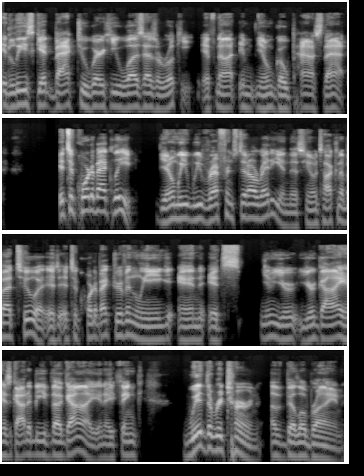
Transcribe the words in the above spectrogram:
at least get back to where he was as a rookie, if not, you know, go past that. It's a quarterback league. You know, we we referenced it already in this. You know, talking about Tua, it, it's a quarterback driven league, and it's you know your your guy has got to be the guy. And I think with the return of Bill O'Brien,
